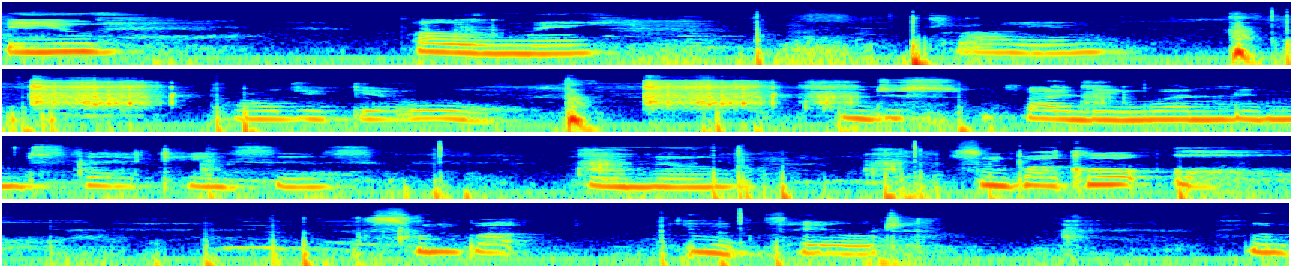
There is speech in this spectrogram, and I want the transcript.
Are you following me? Trying. how'd you get up? I'm just finding random staircases. Oh no. Some parkour. Oh. Some park. Mm, failed. Oh,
